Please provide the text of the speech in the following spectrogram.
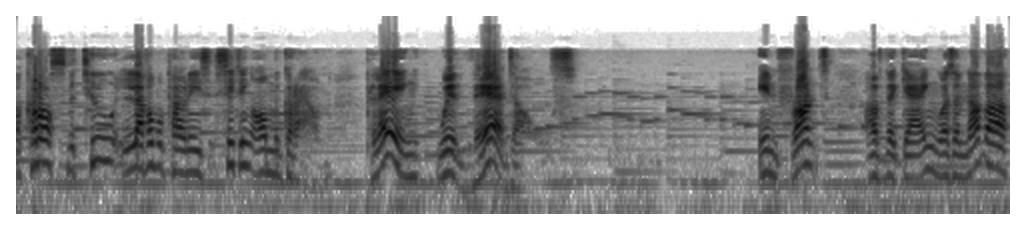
across the two lovable ponies sitting on the ground, playing with their dolls. In front of the gang was another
